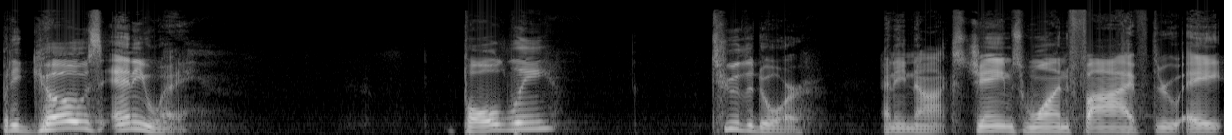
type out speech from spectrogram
But he goes anyway. Boldly to the door and he knocks. James 1 5 through 8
